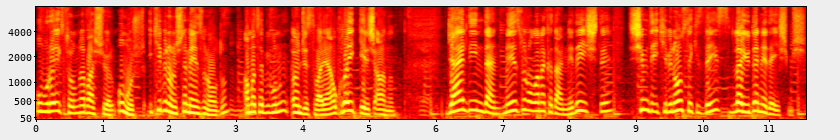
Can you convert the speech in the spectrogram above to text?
Umur'a ilk sorumla başlıyorum. Umur 2013'te mezun oldun ama tabii bunun öncesi var yani okula ilk geliş anın. Evet. Geldiğinden mezun olana kadar ne değişti? Şimdi 2018'deyiz. Layu'da ne değişmiş?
